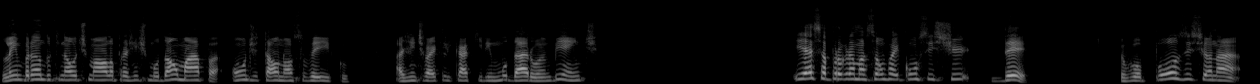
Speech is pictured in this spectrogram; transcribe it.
Lembrando que na última aula, para a gente mudar o mapa onde está o nosso veículo, a gente vai clicar aqui em mudar o ambiente. E essa programação vai consistir de eu vou posicionar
